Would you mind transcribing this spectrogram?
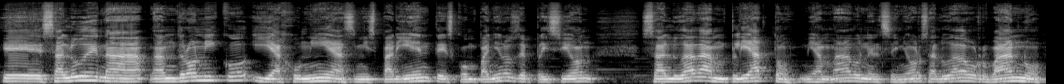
Eh, saluden a Andrónico y a Junías, mis parientes, compañeros de prisión. Saludad a Ampliato, mi amado en el Señor. Saludad a Urbano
